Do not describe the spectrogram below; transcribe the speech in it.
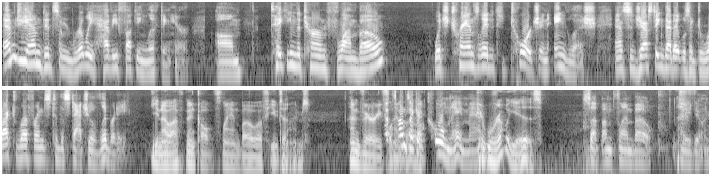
MGM did some really heavy fucking lifting here, um, taking the term flambeau, which translated to torch in English, and suggesting that it was a direct reference to the Statue of Liberty. You know, I've been called Flambeau a few times. I'm very That Flambeau. sounds like a cool name, man. It really is. What's up? I'm Flambeau. How you doing?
